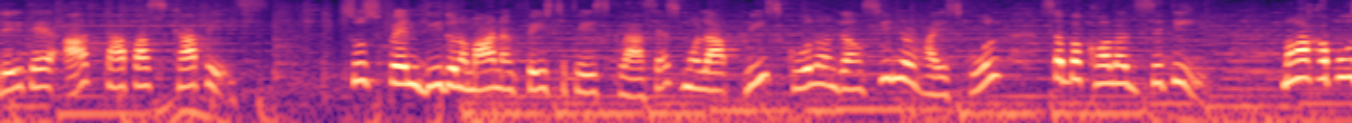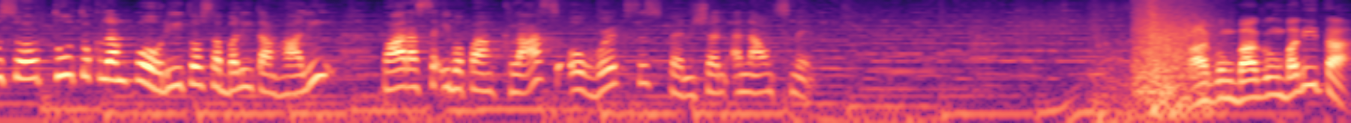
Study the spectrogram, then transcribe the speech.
Leyte at Tapas Capiz. Suspendido naman ang face-to-face classes mula preschool hanggang senior high school sa Bacolod City. Mga kapuso, tutok lang po rito sa Balitang Hali para sa iba pang class o work suspension announcement. Bagong-bagong balita.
